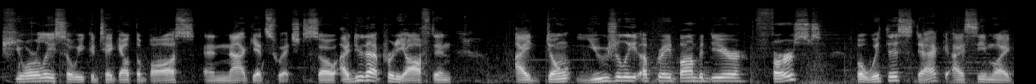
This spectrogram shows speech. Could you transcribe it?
purely so we could take out the boss and not get switched. So I do that pretty often. I don't usually upgrade Bombardier first, but with this deck, I seem like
